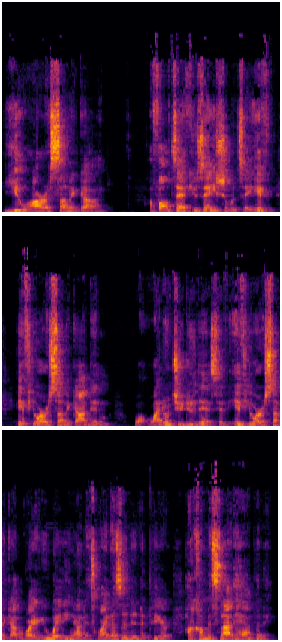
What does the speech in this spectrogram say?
You are a Son of God. A false accusation would say, if, if you are a Son of God, then why don't you do this? If, if you are a Son of God, why are you waiting on this? Why doesn't it appear? How come it's not happening?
